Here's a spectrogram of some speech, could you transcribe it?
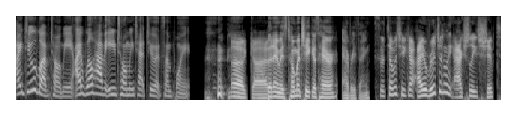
I do love Tommy. I will have a Tommy tattoo at some point. Oh God. But anyways, Tomochika's hair, everything. So Tomochika, I originally actually shipped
